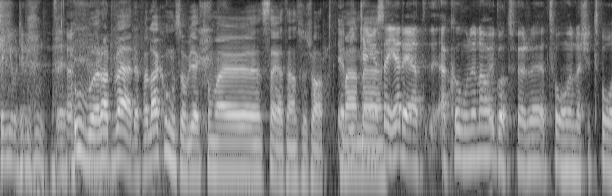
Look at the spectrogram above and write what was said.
Det gjorde vi inte. Oerhört värdefulla auktionsobjekt får man ju säga till hans försvar. Ja, vi kan ju eh, säga det att auktionerna har ju gått för eh, 222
